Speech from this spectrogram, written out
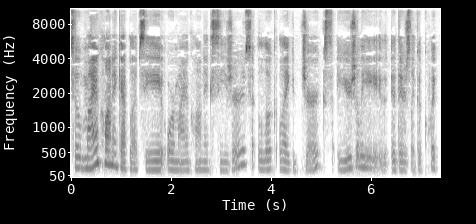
So, myoclonic epilepsy or myoclonic seizures look like jerks. Usually, there's like a quick,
